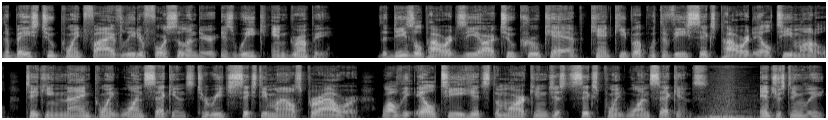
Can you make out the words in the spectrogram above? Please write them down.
the base 2.5-liter four-cylinder is weak and grumpy. The diesel-powered ZR2 Crew Cab can't keep up with the V6-powered LT model, taking 9.1 seconds to reach 60 miles per hour, while the LT hits the mark in just 6.1 seconds. Interestingly,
